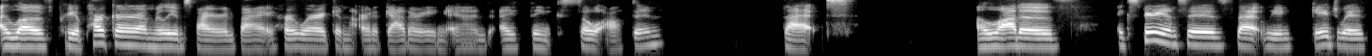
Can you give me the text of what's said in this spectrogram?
I love Priya Parker. I'm really inspired by her work and the art of gathering. And I think so often that a lot of experiences that we engage with,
